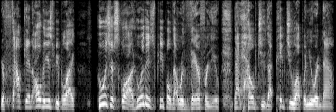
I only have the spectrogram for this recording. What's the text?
your Falcon, all these people, like, who is your squad? Who are these people that were there for you, that helped you, that picked you up when you were down?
